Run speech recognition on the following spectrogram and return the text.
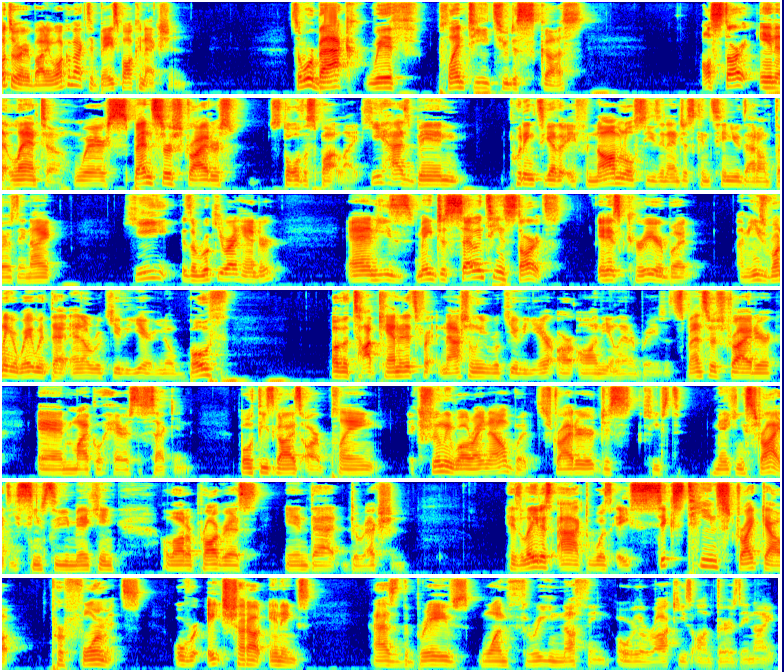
What's up, everybody? Welcome back to Baseball Connection. So we're back with plenty to discuss. I'll start in Atlanta, where Spencer Strider stole the spotlight. He has been putting together a phenomenal season and just continued that on Thursday night. He is a rookie right-hander, and he's made just 17 starts in his career, but I mean, he's running away with that NL Rookie of the Year. You know, both of the top candidates for National League Rookie of the Year are on the Atlanta Braves. It's Spencer Strider and Michael Harris II. Both these guys are playing extremely well right now, but Strider just keeps making strides. He seems to be making a lot of progress in that direction. His latest act was a 16 strikeout performance over eight shutout innings as the Braves won 3 nothing over the Rockies on Thursday night.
